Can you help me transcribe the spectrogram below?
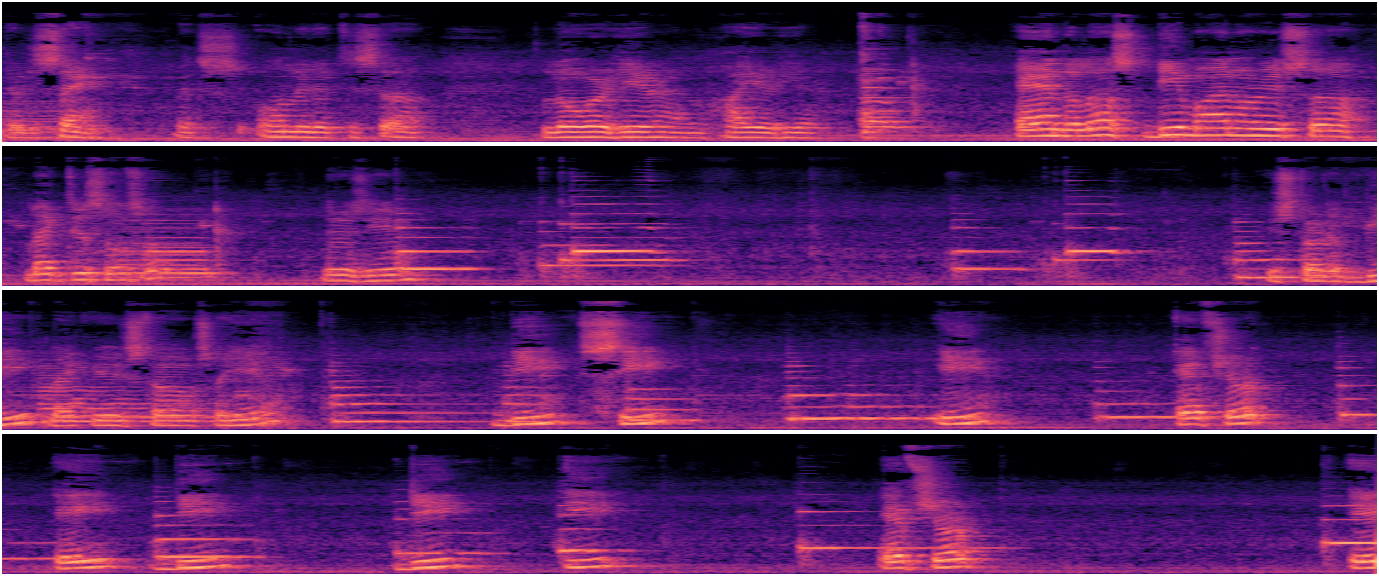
They're the same. It's only that it's uh, lower here and higher here. And the last B minor is uh, like this also. There's here. You start at B, like you start also here. B, C, E, F sharp, A, B, D, E, F sharp, A,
